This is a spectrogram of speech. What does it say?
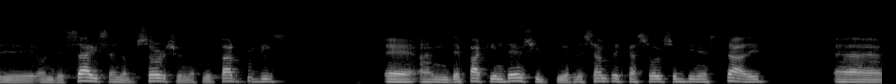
uh, on the size and absorption of the particles uh, and the packing density of the sample has also been studied uh,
